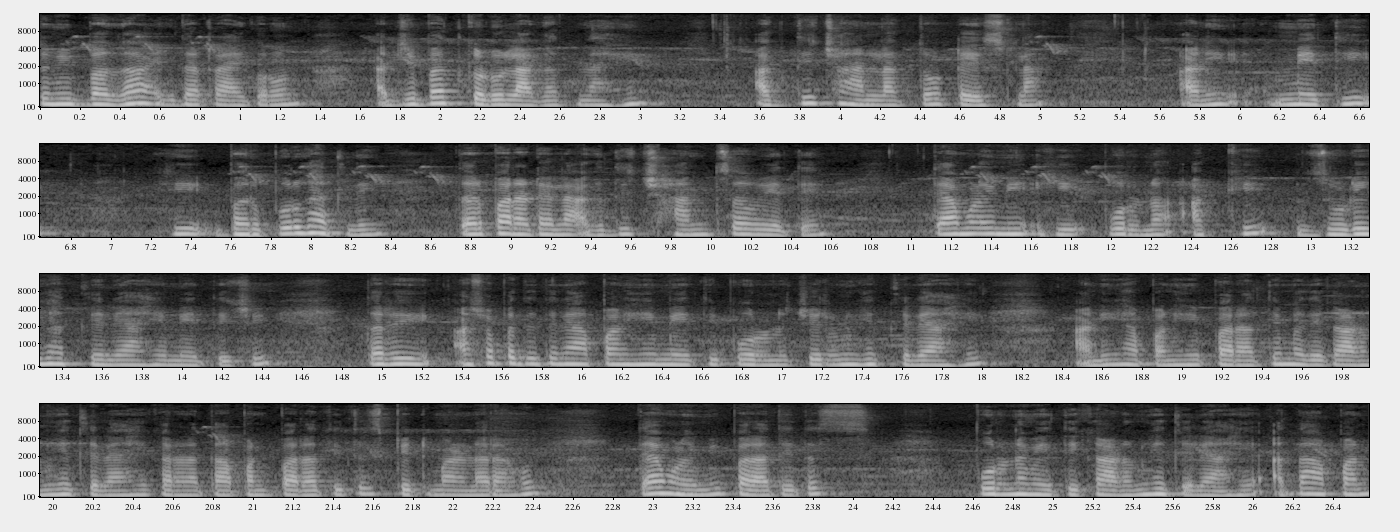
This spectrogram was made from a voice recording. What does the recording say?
तुम्ही बघा एकदा ट्राय करून. अजिबात कडू लागत नाही. अगदी छान लागतो टेस्टला. आणि मेथी ही भरपूर घातली तर पराठ्याला अगदी छान चव येते. त्यामुळे मी ही पूर्ण अख्खी जुडी घातलेली आहे मेथीची. तरी अशा पद्धतीने आपण ही मेथी पूर्ण चिरून घेतलेली आहे आणि आपण ही परातीमध्ये काढून घेतलेली आहे कारण आता आपण परातीतच पीठ मारणार आहोत. त्यामुळे मी परातीतच पूर्ण मेथी काढून घेतलेली आहे. आता आपण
